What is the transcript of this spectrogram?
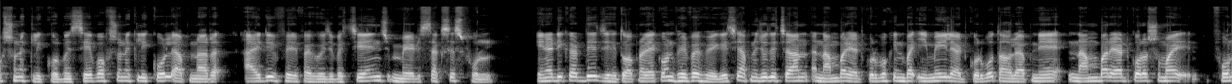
অপশনে ক্লিক করবেন সেভ অপশনে ক্লিক করলে আপনার আইডি ভেরিফাই হয়ে যাবে change made successful NID card দিয়ে যেহেতু আপনার অ্যাকাউন্ট ভেরিফাই হয়ে গেছে, আপনি যদি চান নাম্বার অ্যাড করব কিংবা ইমেইল অ্যাড করব, তাহলে আপনি নাম্বার অ্যাড করার সময় ফোন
